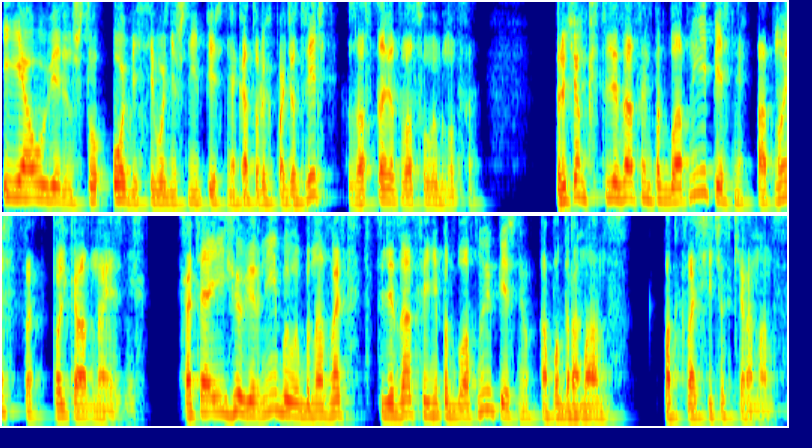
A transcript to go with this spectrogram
И я уверен, что обе сегодняшние песни, о которых пойдет речь, заставят вас улыбнуться. Причем к стилизациям под блатные песни относится только одна из них. Хотя ее вернее было бы назвать стилизацией не под блатную песню, а под романс, под классический романс.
